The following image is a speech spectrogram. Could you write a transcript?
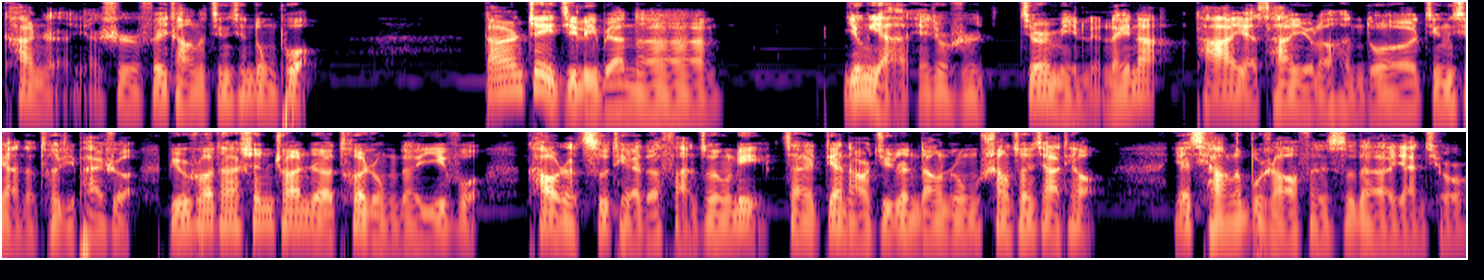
看着也是非常的惊心动魄。当然，这一集里边呢，鹰眼也就是吉尔米·雷纳，他也参与了很多惊险的特技拍摄。比如说，他身穿着特种的衣服，靠着磁铁的反作用力，在电脑矩阵当中上蹿下跳，也抢了不少粉丝的眼球。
